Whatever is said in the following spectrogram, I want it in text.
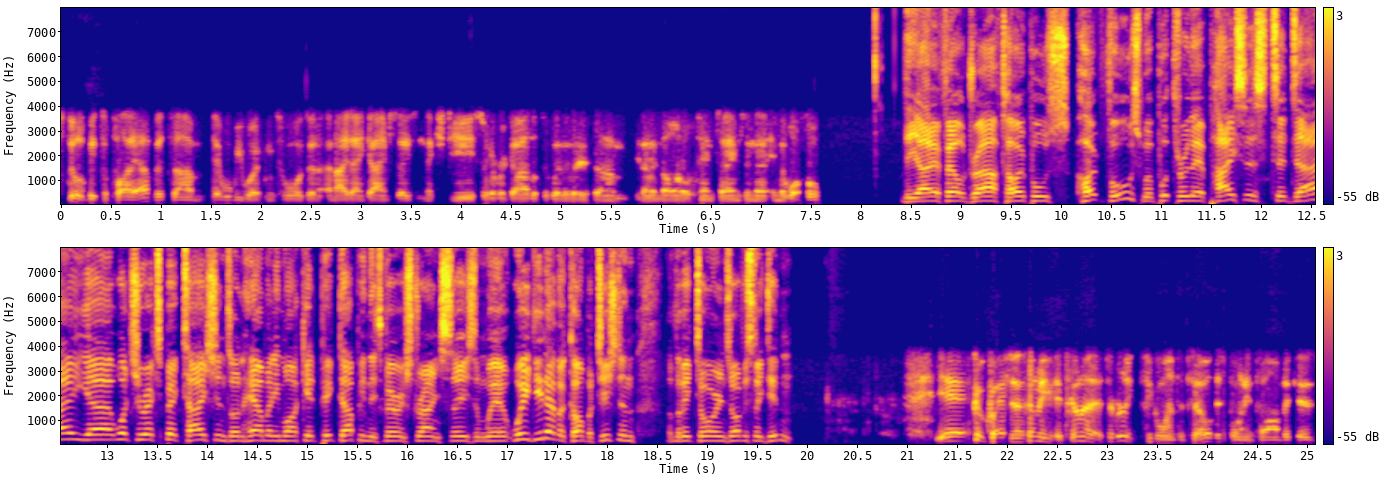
still a bit to play out, but um, they will be working towards an, an 18 game season next year, sort of regardless of whether there's um, you know nine or ten teams in the in the WAFL. The AFL draft hopefuls, hopefuls were put through their paces today. Uh, what's your expectations on how many might get picked up in this very strange season where we did have a competition, the Victorians obviously didn't? Yeah, good question. It's to be, it's to, it's a really difficult one to tell at this point in time because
